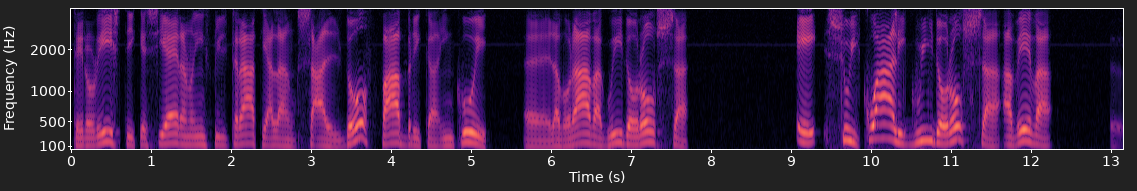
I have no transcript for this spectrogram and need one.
terroristi che si erano infiltrati all'Ansaldo, fabbrica in cui eh, lavorava Guido Rossa e sui quali Guido Rossa aveva, eh,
